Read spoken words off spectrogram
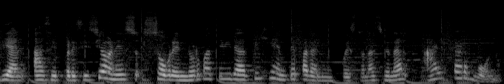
DIAN hace precisiones sobre normatividad vigente para el impuesto nacional al carbono.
